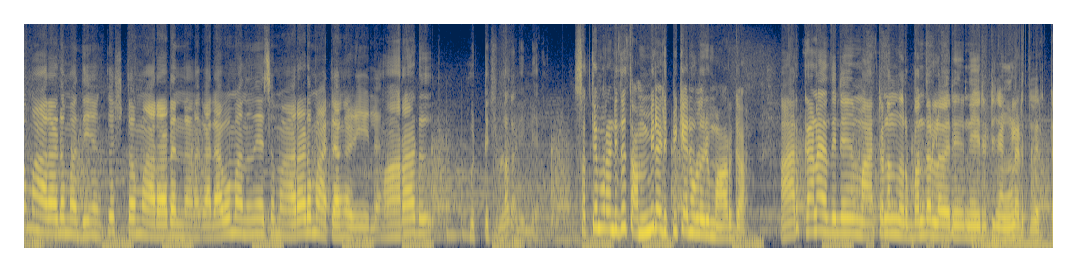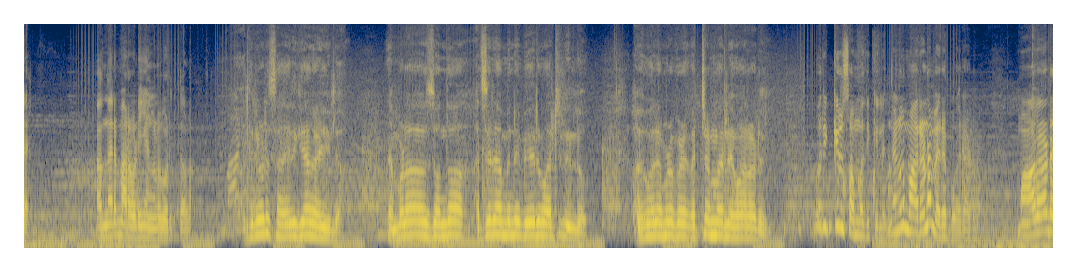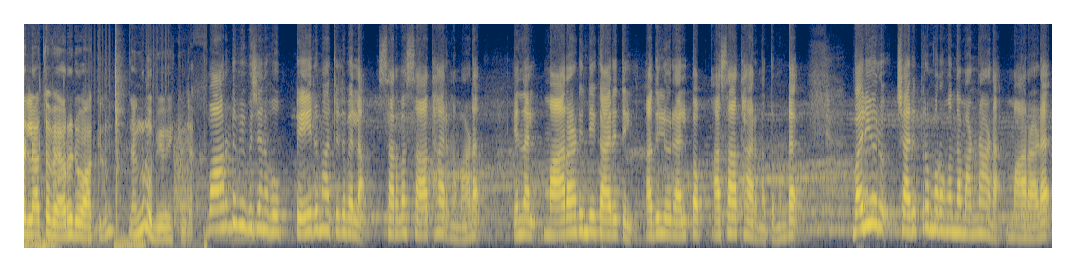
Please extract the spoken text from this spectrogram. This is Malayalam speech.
ഞങ്ങൾക്ക് മാറാട് മതി ഞങ്ങൾക്ക് ഇഷ്ടം മാറാട് തന്നെയാണ്. കലാപം വന്നതെന്ന് വെച്ചാൽ മാറാട് മാറ്റാൻ കഴിയില്ല. മാറാട് വിട്ടിട്ടുള്ള കളിയില്ല. സത്യം പറഞ്ഞാൽ ഇത് തമ്മിലടിപ്പിക്കാനുള്ള ഒരു മാർഗമാണ് ആർക്കാണ് അതിന് മാറ്റണം നിർബന്ധമുള്ളവർ നേരിട്ട് ഞങ്ങളെടുത്ത് വരട്ടെ. അന്നേരം മറുപടി ഞങ്ങൾ കൊടുത്തോളാം. ഇതിനോട് സഹകരിക്കാൻ കഴിയില്ല. നമ്മളെ സ്വന്തം അച്ഛനമ്മന്റെ പേര് മാറ്റില്ലല്ലോ. അതുപോലെ നമ്മുടെ വെറ്റന്മാരല്ലേ മാറാട്? ഒരിക്കലും സമ്മതിക്കില്ല. ഞങ്ങൾ മരണം വരെ പോരാടും. മാറാടല്ലാത്ത വേറൊരു വാക്കിലും ഞങ്ങൾ ഉപയോഗിക്കില്ല വാർഡ് വിഭജനവും പേരുമാറ്റലുമെല്ലാം സർവസാധാരണമാണ്. എന്നാൽ മാറാടിന്റെ കാര്യത്തിൽ അതിലൊരല്പം അസാധാരണത്വമുണ്ട്. വലിയൊരു ചരിത്രമുറങ്ങുന്ന മണ്ണാണ് മാറാട്.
